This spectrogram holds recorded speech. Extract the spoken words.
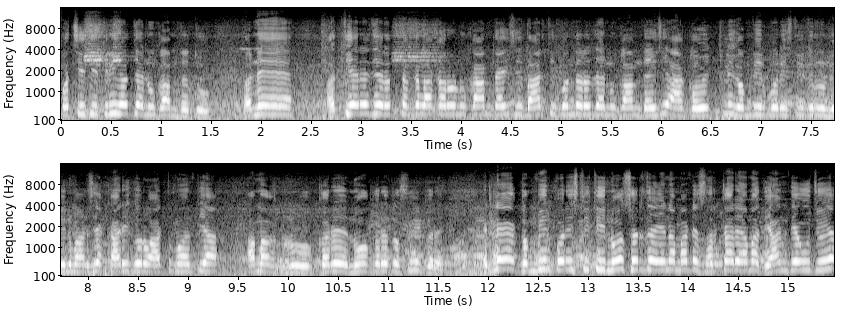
પચીસથી ત્રીસ હજારનું કામ થતું. અને અત્યારે જે રત્ન કલાકારોનું કામ થાય છે, બારથી પંદર હજારનું કામ થાય છે, આ કેટલી ગંભીર પરિસ્થિતિનું નિર્માણ છે. કારીગરો આત્મહત્યા આમાં કરે, ન કરે તો શું કરે? એટલે ગંભીર પરિસ્થિતિ ન સર્જાય એના માટે સરકારે આમાં ધ્યાન દેવું જોઈએ.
